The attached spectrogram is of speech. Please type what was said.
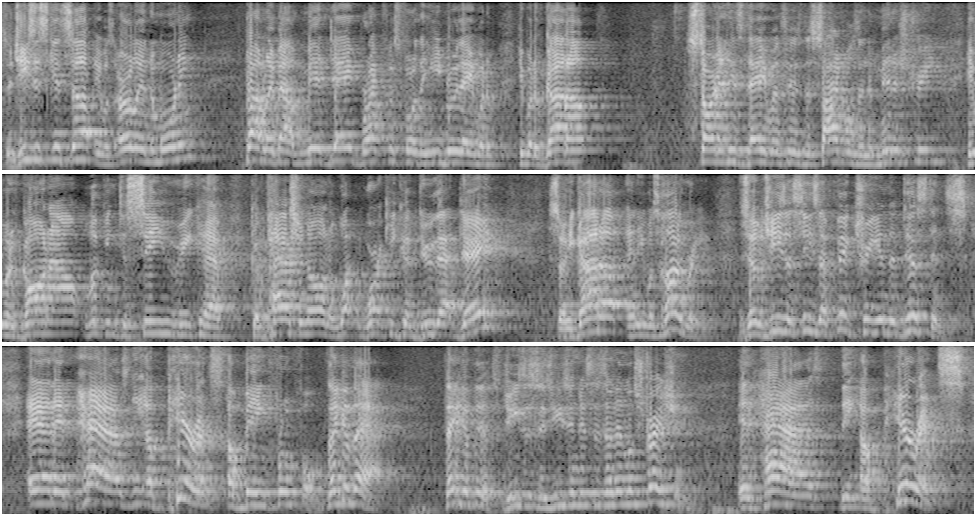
So Jesus gets up, it was early in the morning, probably about midday, breakfast for the Hebrew. They would have, he would have got up, started his day with his disciples in the ministry. He would have gone out looking to see who he could have compassion on and what work he could do that day. So he got up and he was hungry. So Jesus sees a fig tree in the distance, and it has the appearance of being fruitful. Think of that. Think of this. Jesus is using this as an illustration. It has the appearance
